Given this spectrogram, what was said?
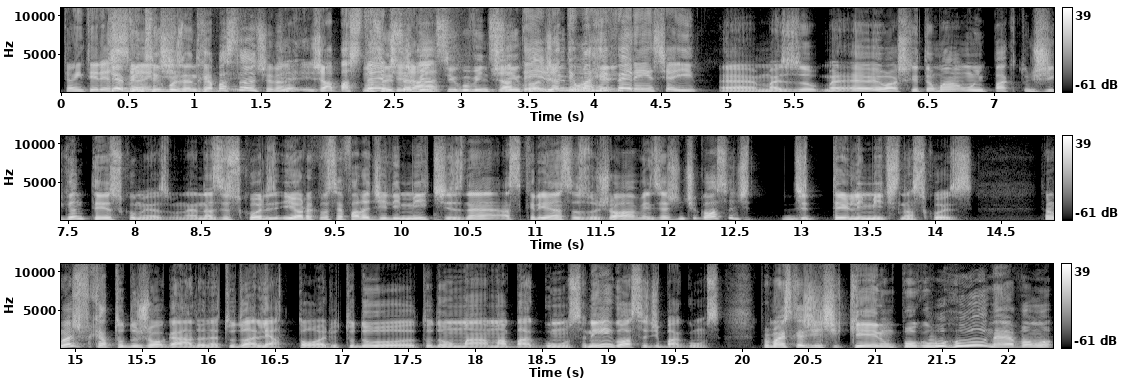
Então é interessante. Que é 25% que é bastante, né? Já, já bastante. Não sei se é 25, 25 já tem, ali, já tem uma ambiente. referência aí. É, mas eu, é, eu acho que tem uma, um impacto gigantesco mesmo, né? Nas escolhas. E a hora que você fala de limites, né? As crianças, os jovens, a gente gosta de, de ter limites nas coisas. Eu não gosto de ficar tudo jogado, né? Tudo aleatório, tudo, tudo uma, uma, bagunça. Ninguém gosta de bagunça. Por mais que a gente queira um pouco, uhul, né? Vamos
